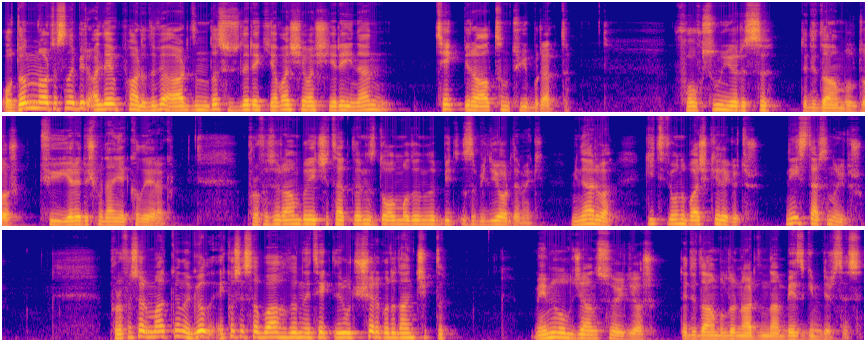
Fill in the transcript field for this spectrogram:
Odanın ortasında bir alev parladı ve ardında süzülerek yavaş yavaş yere inen tek bir altın tüy bıraktı. Fawkes'un uyarısı dedi Dumbledore tüyü yere düşmeden yakalayarak. Profesör Umbridge yataklarınızda olmadığını biliyor demek. Minerva git ve onu başka yere götür. Ne istersen uydur. Profesör McGonagall Ekose sabahlığının etekleri uçuşarak odadan çıktı. Memnun olacağını söylüyor dedi Dumbledore'un ardından bezgin bir ses.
